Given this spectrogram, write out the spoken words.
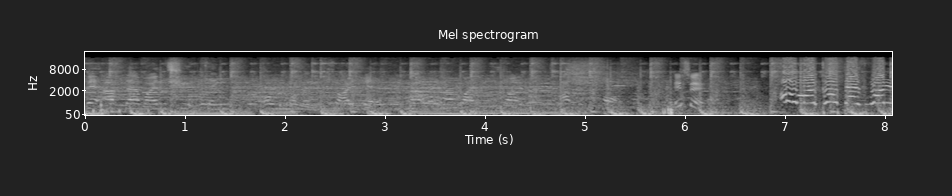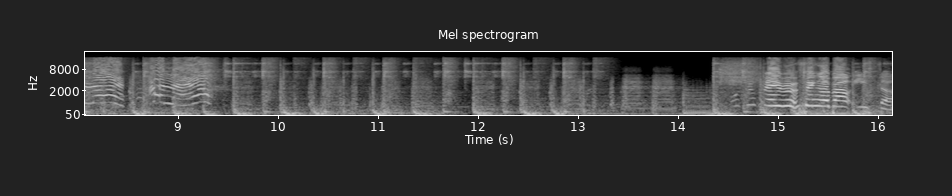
bit up there by the shoot thing on one the side bit. That one's by the side at the top. Is it? Oh my God! There's one there. Hello. What's your favourite thing about Easter?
